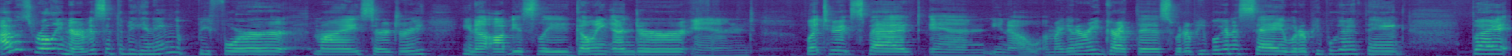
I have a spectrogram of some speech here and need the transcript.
I was really nervous at the beginning before my surgery. You know, obviously going under and what to expect and, you know, am I going to regret this? What are people going to say? What are people going to think? But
